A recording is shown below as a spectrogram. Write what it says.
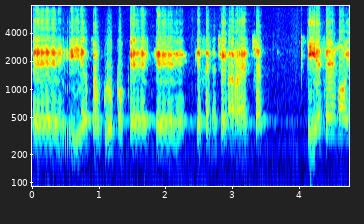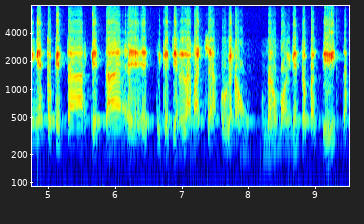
eh, y otros grupos que, que, se mencionaron en el chat. Y ese es el movimiento que está que está eh, que tiene la marcha, porque no, no es un movimiento partidista.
